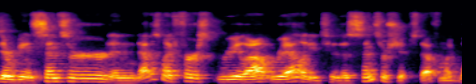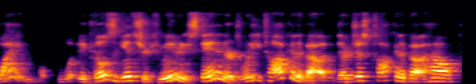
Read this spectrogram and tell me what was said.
they were being censored and that was my first real reality to the censorship stuff. I'm like why? It goes against your community standards. What are you talking about? They're just talking about how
